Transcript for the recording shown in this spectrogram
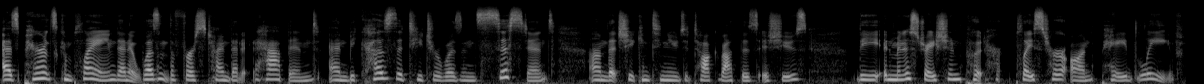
as parents complained, and it wasn't the first time that it happened, and because the teacher was insistent um, that she continued to talk about those issues, the administration put her, placed her on paid leave.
